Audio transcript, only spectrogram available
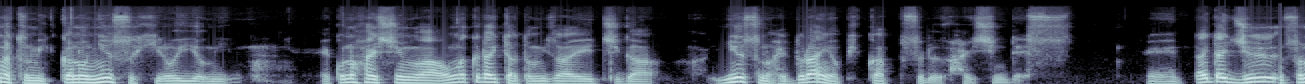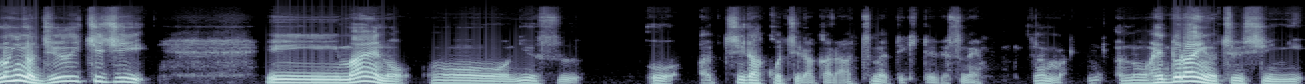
月3日のニュース拾い読み。この配信は音楽ライター富澤栄一がニュースのヘッドラインをピックアップする配信です。えー、大体10その日の11時前のニュースをあちらこちらから集めてきてですね、あのヘッドラインを中心に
